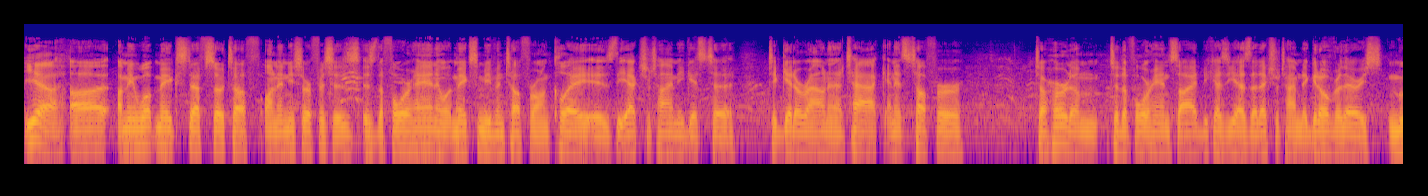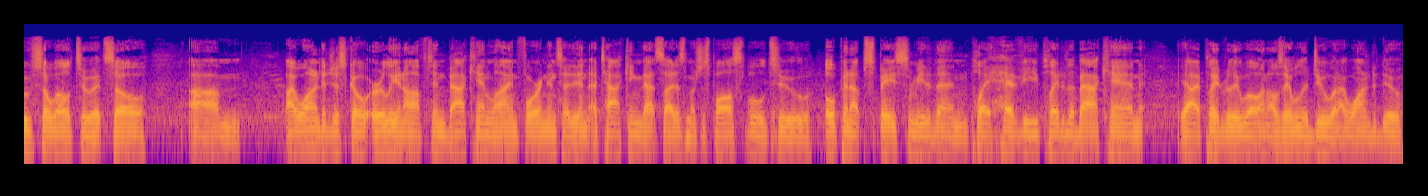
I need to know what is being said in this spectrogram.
Yeah, uh, I mean, what makes Steph so tough on any surface is, is the forehand, and what makes him even tougher on clay is the extra time he gets to, to get around and attack, and it's tougher to hurt him to the forehand side because he has that extra time to get over there. He moves so well to it. So um, I wanted to just go early and often backhand line for an inside in, attacking that side as much as possible to open up space for me to then play heavy, play to the backhand, yeah, I played really well and I was able to do what I wanted to do.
